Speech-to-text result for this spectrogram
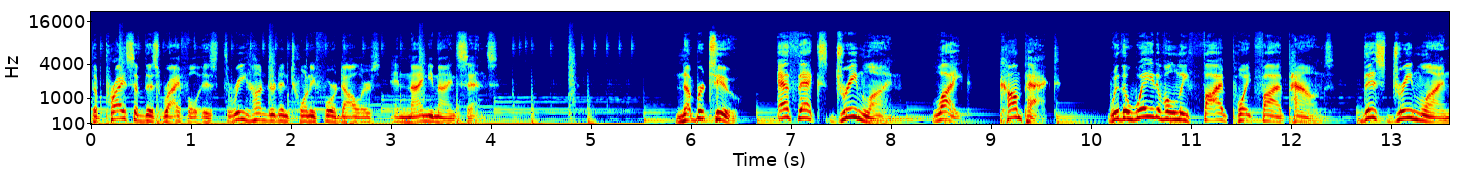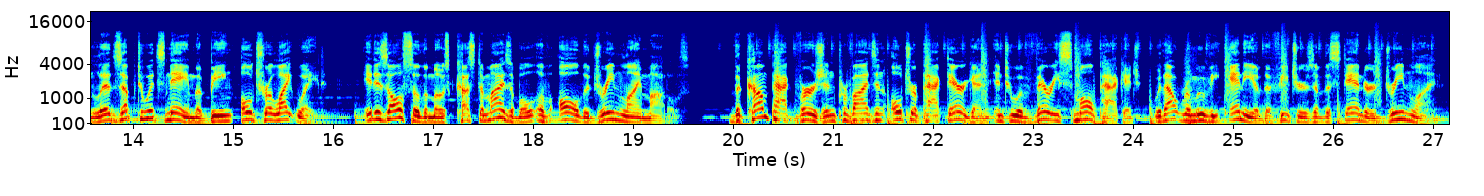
the price of this rifle is $324.99. Number 2. FX Dreamline Lite, Compact. With a weight of only 5.5 pounds, this Dreamline lives up to its name of being ultra lightweight. It is also the most customizable of all the Dreamline models. The compact version provides an ultra-packed airgun into a very small package without removing any of the features of the standard Dreamline.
